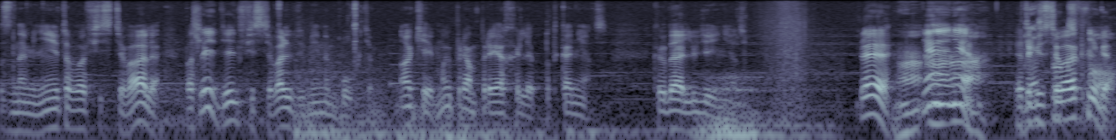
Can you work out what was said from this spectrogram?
знаменитого фестиваля. Последний день фестиваля в Змеиной бухте. Окей, мы прям приехали под конец, когда людей нет. Э, не-не-не, Uh-uh. это Guest гостевая book's книга,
